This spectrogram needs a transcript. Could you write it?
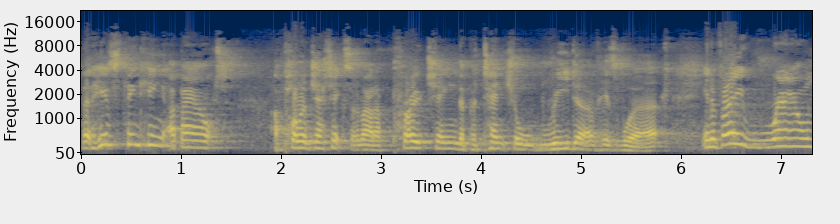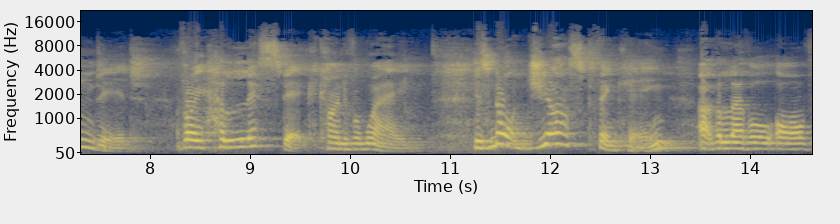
that he's thinking about apologetics and about approaching the potential reader of his work in a very rounded, a very holistic kind of a way. He's not just thinking at the level of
